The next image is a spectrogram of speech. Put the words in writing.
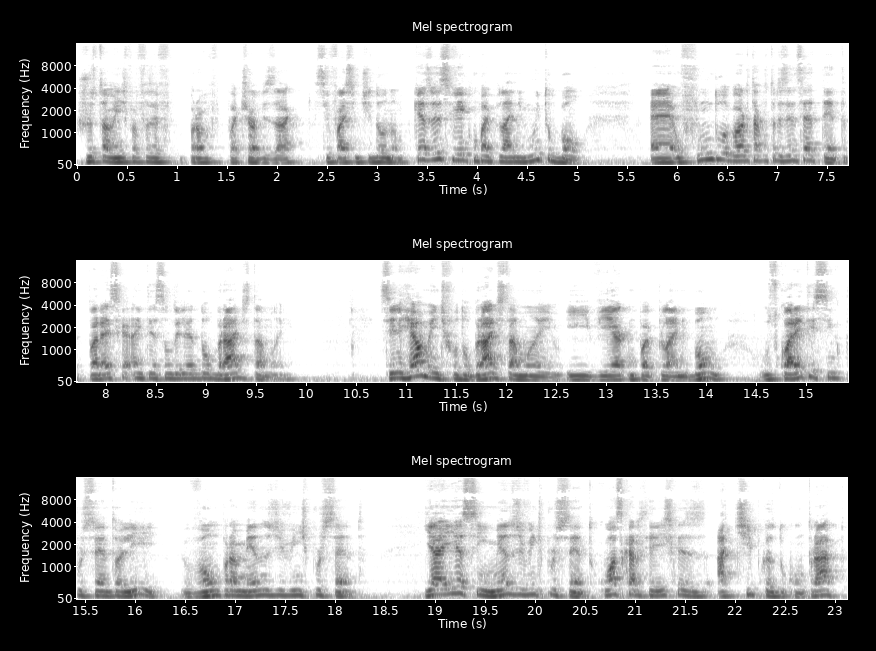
justamente para fazer para te avisar se faz sentido ou não. Porque às vezes vem com um pipeline muito bom. É, o fundo agora está com 370. Parece que a intenção dele é dobrar de tamanho. Se ele realmente for dobrar de tamanho e vier com um pipeline bom, os 45% ali vão para menos de 20%. E aí, assim, menos de 20%, com as características atípicas do contrato,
